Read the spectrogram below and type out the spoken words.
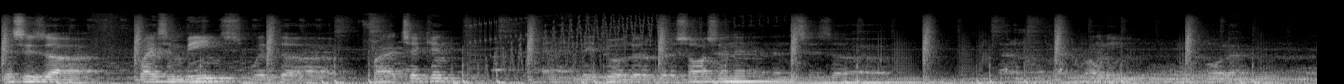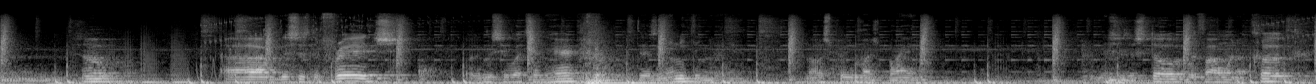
This is uh, rice and beans with uh, fried chicken, and they threw a little bit of sauce in it. And then this is, uh, I don't know, macaroni and all that. So, uh, this is the fridge. Well, let me see what's in here. If there's anything in here. No, it's pretty much blank. And this is the stove if I want to cook.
